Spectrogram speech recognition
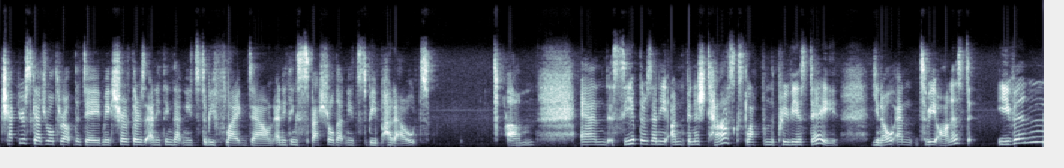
Check your schedule throughout the day. Make sure if there's anything that needs to be flagged down, anything special that needs to be put out. Um, and see if there's any unfinished tasks left from the previous day. You know, and to be honest, even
